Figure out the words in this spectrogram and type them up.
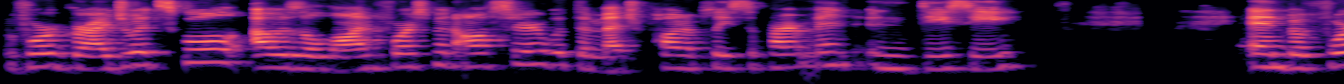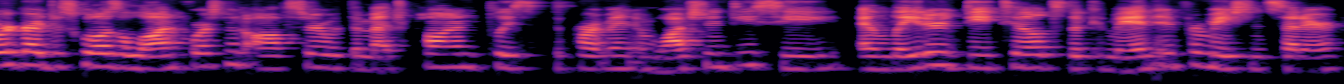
Before graduate school, I was a law enforcement officer with the Metropolitan Police Department in DC. And before graduate school, I was a law enforcement officer with the Metropolitan Police Department in Washington, DC, and later detailed to the Command Information Center,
